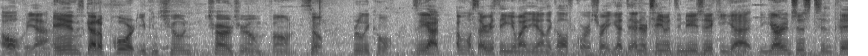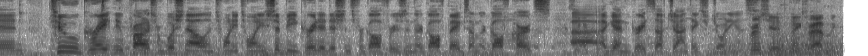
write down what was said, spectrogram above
Oh yeah. And it's got a port you can charge your own phone. So really cool. So you got almost everything you might need on the golf course, right? You got the entertainment, the music, you got the yardages to the pin. Two great new products from Bushnell in 2020. Should be great additions for golfers in their golf bags, on their golf carts. Uh, exactly. Uh, again, great stuff, John. Thanks for joining us. Appreciate it. Thanks for having me.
